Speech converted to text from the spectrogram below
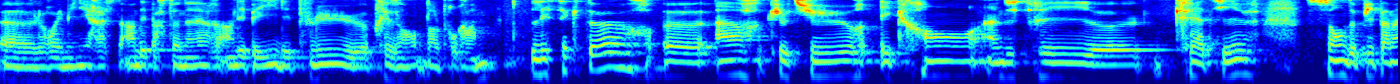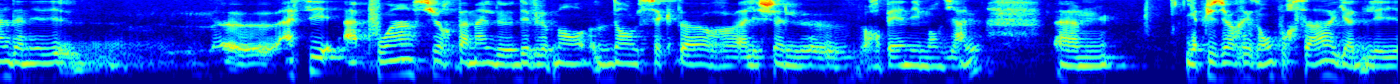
le Royaume-Uni reste un des partenaires, un des pays les plus présents dans le programme. Les secteurs euh, art, culture, écran, industrie euh, créative sont depuis pas mal d'années euh, assez à point sur pas mal de développement dans le secteur à l'échelle euh, européenne et mondiale. Euh, il y a plusieurs raisons pour ça. Il y a les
